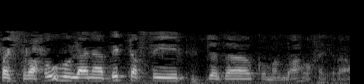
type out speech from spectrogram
فاشرحوه لنا بالتفصيل. جزاكم الله خيرا.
